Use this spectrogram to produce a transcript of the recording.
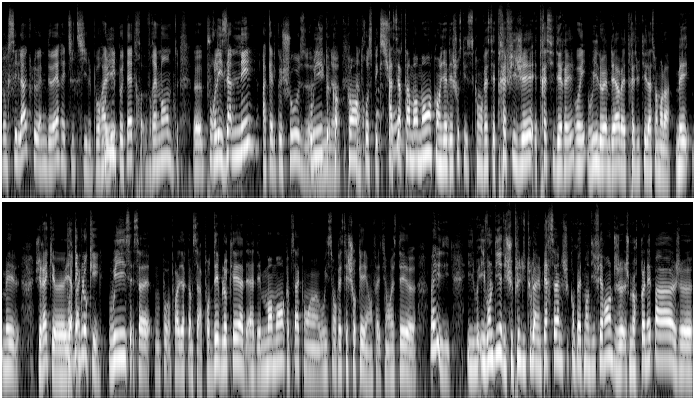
Donc c'est là que le M2R est utile, pour Oui. aller peut-être vraiment, de- euh, pour les amener à quelque chose Oui, que- d'une quand, quand- introspection. À certains moments, quand il y a des choses qui sont restées très figées et très sidérées, Oui. le MDR va être très utile à ce moment-là. Mais, mais je dirais y pour a pas... débloquer. Oui, ça, on pour- on pourrait dire comme ça. Pour débloquer à, des- à des moments comme ça où ils sont restés choqués, en fait. Ils sont restés... euh, oui, ils, ils- ils vont le dire, je suis plus du tout la même personne, je suis complètement différente, je, je me reconnais pas, je,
